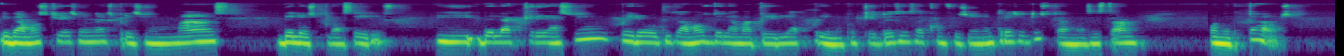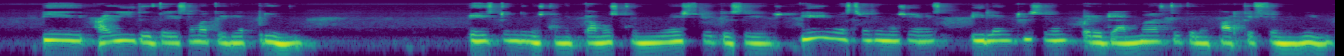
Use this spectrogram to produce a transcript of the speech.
Digamos que es una expresión más de los placeres, y de la creación, pero digamos de la materia prima, porque hay veces hay confusión entre esos dos que además están conectados. Y ahí, desde esa materia prima, es donde nos conectamos con nuestros deseos y nuestras emociones y la intuición, pero ya más desde la parte femenina.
